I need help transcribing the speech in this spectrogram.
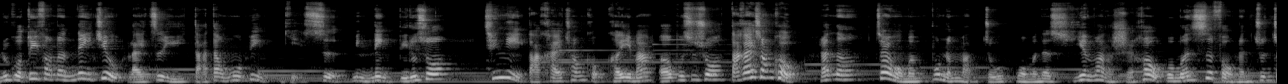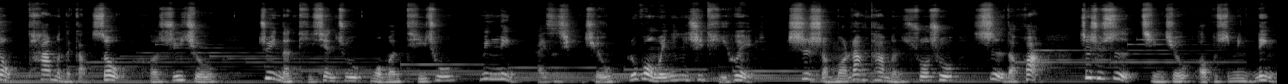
如果对方的内疚来自于达到目的，也是命令。比如说，请你打开窗口，可以吗？而不是说打开窗口。然而，在我们不能满足我们的愿望的时候，我们是否能尊重他们的感受和需求，最能体现出我们提出命令还是请求。如果我们愿意去体会是什么让他们说出是的话，这就是请求，而不是命令。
